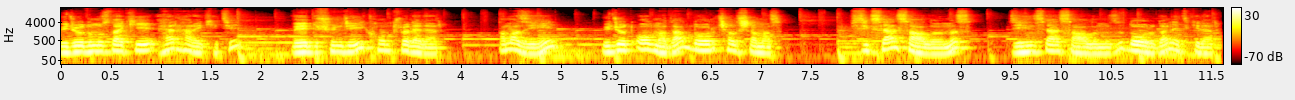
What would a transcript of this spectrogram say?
vücudumuzdaki her hareketi ve düşünceyi kontrol eder. Ama zihin vücut olmadan doğru çalışamaz. Fiziksel sağlığımız zihinsel sağlığımızı doğrudan etkiler.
